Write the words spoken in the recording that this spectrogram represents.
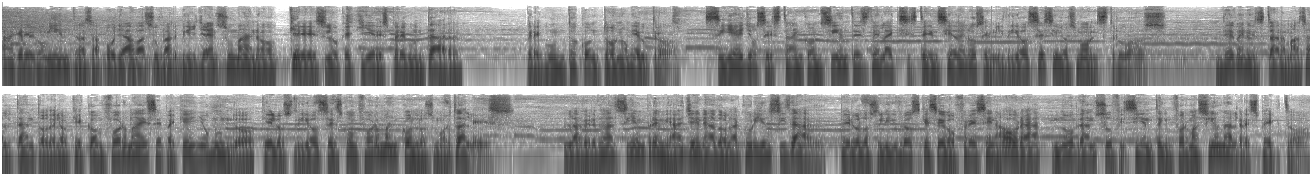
agregó mientras apoyaba su barbilla en su mano, ¿qué es lo que quieres preguntar? Pregunto con tono neutro. Si ellos están conscientes de la existencia de los semidioses y los monstruos. Deben estar más al tanto de lo que conforma ese pequeño mundo que los dioses conforman con los mortales. La verdad siempre me ha llenado la curiosidad, pero los libros que se ofrecen ahora no dan suficiente información al respecto.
